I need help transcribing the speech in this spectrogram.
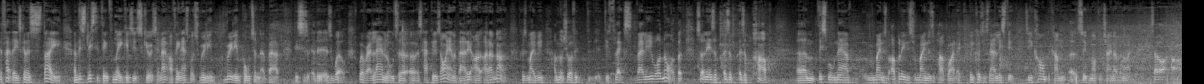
the fact that it's going to stay, and this listed thing for me gives it security, and I think that's what's really really important about this as, as well. Whether our landlords are, are as happy as I am about it, I, I don't know, because maybe I'm not sure if it deflects value or not. But certainly as a as a, as a pub. Um, this will now remain as I believe this remains as a pub, right? Because it's now listed, so you can't become a supermarket chain overnight. So I, I,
